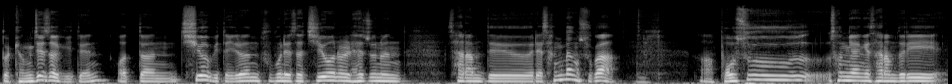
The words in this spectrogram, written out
또 경제적이든 어떤 취업이든 이런 부분에서 지원을 해주는 사람들의 상당수가 어, 보수 성향의 사람들이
